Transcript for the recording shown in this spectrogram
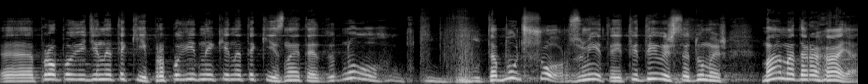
е, проповіді не такі, проповідники не такі. Знаєте, ну та будь-що, розумієте, і ти дивишся, думаєш, мама дорогая.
